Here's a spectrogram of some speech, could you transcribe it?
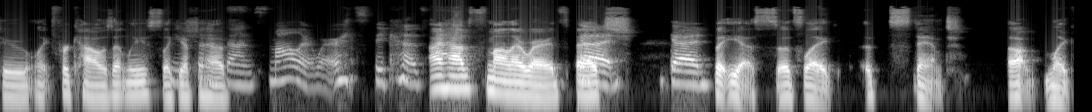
to like for cows at least, like you, have to have done smaller words because I have smaller words, Good. bitch. good. But yes, so it's like it's stamped. Uh like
